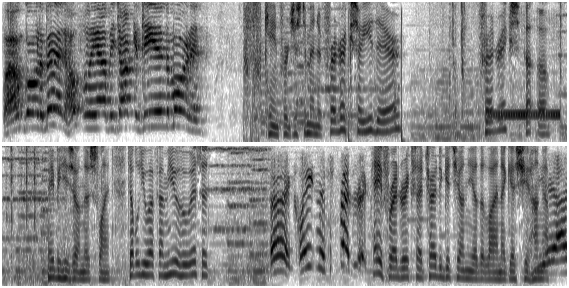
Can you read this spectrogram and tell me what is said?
well, I'm going to bed. Hopefully, I'll be talking to you in the morning. Kane, for just a minute. Fredericks, are you there? Fredericks? Uh oh. Maybe he's on this line. WFMU, who is it? Hey, Clayton, it's Frederick. Hey, Fredericks, I tried to get you on the other line. I guess you hung up. Yeah, I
